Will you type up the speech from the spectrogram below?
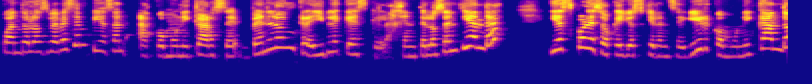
cuando los bebés empiezan a comunicarse, ven lo increíble que es que la gente los entienda y es por eso que ellos quieren seguir comunicando,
